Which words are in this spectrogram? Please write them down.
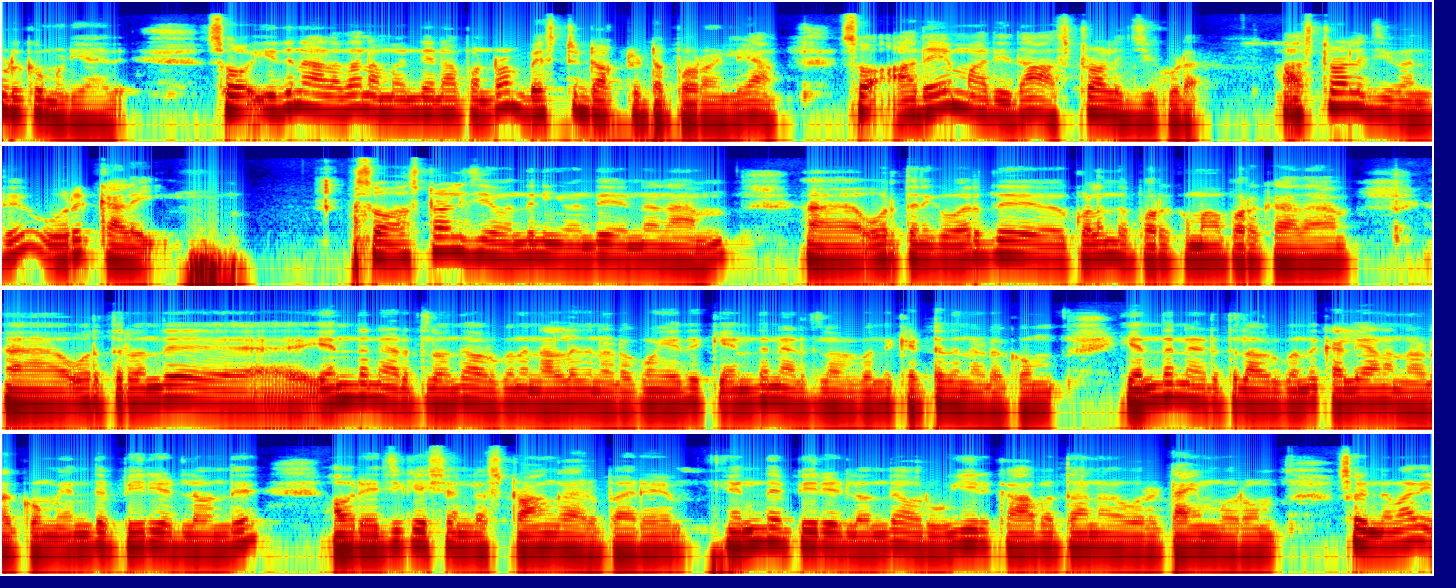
கொடுக்க முடியாது. ஸோ இதனால தான் நம்ம வந்து என்ன பண்ணுறோம் பெஸ்ட் டாக்டர்கிட்ட போகிறோம் இல்லையா? ஸோ அதே மாதிரி தான் அஸ்ட்ராலஜி கூட. அஸ்ட்ராலஜி வந்து ஒரு கலை. ஸோ அஸ்ட்ராலஜியை வந்து நீங்கள் வந்து என்னென்னா ஒருத்தனுக்கு வருது குழந்தை பிறக்குமா பிறக்காதா? ஒருத்தர் வந்து எந்த நேரத்தில் வந்து அவருக்கு வந்து நல்லது நடக்கும்? எதுக்கு எந்த நேரத்தில் அவருக்கு வந்து கெட்டது நடக்கும்? எந்த நேரத்தில் அவருக்கு வந்து கல்யாணம் நடக்கும்? எந்த பீரியடில் வந்து அவர் எஜுகேஷனில் ஸ்ட்ராங்காக இருப்பார்? எந்த பீரியடில் வந்து அவர் உயிருக்கு ஆபத்தான ஒரு டைம் வரும்? ஸோ இந்த மாதிரி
